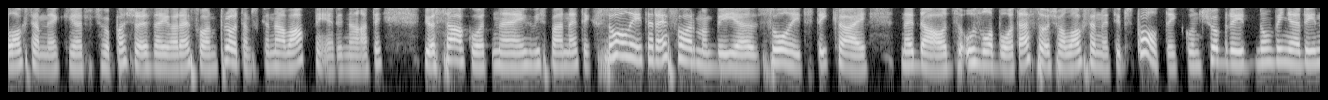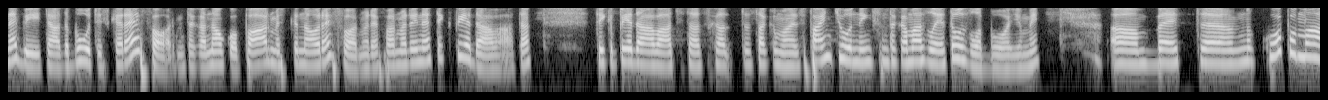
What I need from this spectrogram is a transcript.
lauksaimnieki ar šo pašreizējo reformu, protams, ka nav apmierināti, jo sākotnēji vispār netika solīta reforma, bija solīts tikai nedaudz uzlabot esošo lauksaimniecības politiku, un šobrīd nu, viņa arī nebija tāda būtiska reforma. Tā kā nav ko pārmest, ka nav reforma. Reforma arī netika piedāvāta. Tika piedāvāts tāds, tā sakamais, paņķūnings un tā kā mazliet uzlabojumi. Um, bet um, nu, kopumā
